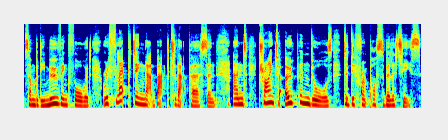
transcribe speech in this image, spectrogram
somebody moving forward reflecting that back to that person and trying to open doors to different possibilities.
